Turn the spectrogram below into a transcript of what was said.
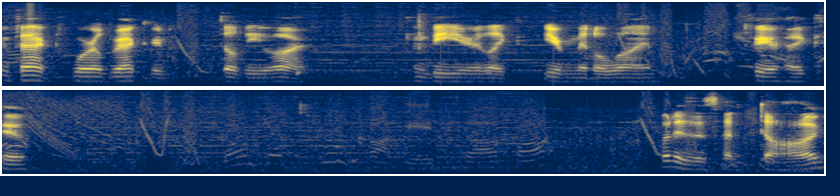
In fact, world record, WR, can be your like your middle line for your haiku. What is this, a dog?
